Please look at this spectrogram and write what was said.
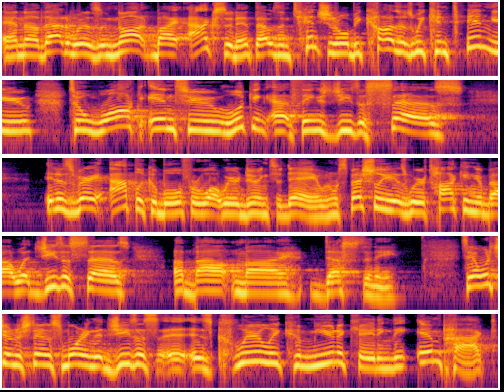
and uh, that was not by accident, that was intentional because as we continue to walk into looking at things Jesus says, it is very applicable for what we're doing today, especially as we're talking about what Jesus says about my destiny. See, I want you to understand this morning that Jesus is clearly communicating the impact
